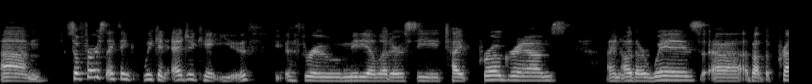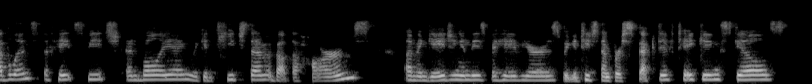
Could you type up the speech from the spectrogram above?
Um, so first, I think we can educate youth through media literacy type programs, and other ways uh, about the prevalence of hate speech and bullying. We can teach them about the harms of engaging in these behaviors. We can teach them perspective taking skills,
